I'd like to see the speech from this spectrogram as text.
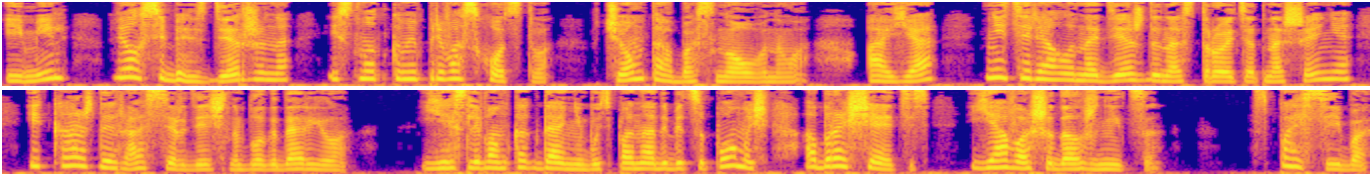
Эмиль вел себя сдержанно и с нотками превосходства — чем-то обоснованного, а я не теряла надежды настроить отношения и каждый раз сердечно благодарила. «Если вам когда-нибудь понадобится помощь, обращайтесь, я ваша должница». «Спасибо».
